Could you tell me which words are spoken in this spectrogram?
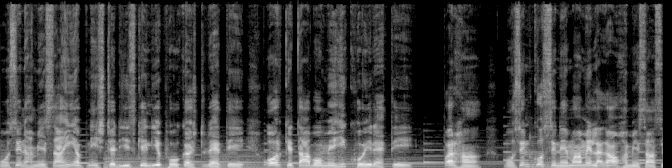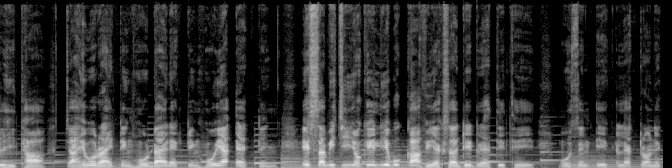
मोहसिन हमेशा ही अपनी स्टडीज़ के लिए फोकस्ड रहते और किताबों में ही खोए रहते। पर हाँ मोहसिन को सिनेमा में लगाव हमेशा से ही था, चाहे वो राइटिंग हो डायरेक्टिंग हो या एक्टिंग इस सभी चीज़ों के लिए वो काफ़ी एक्साइटेड रहते थे। मोहसिन एक इलेक्ट्रॉनिक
